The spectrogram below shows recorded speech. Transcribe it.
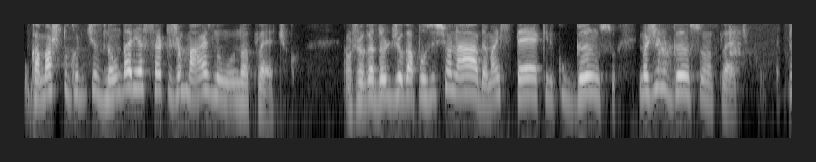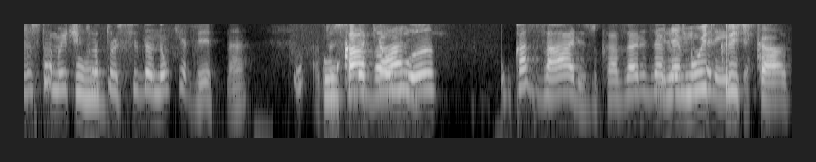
O Camacho do Corinthians não daria certo jamais no, no Atlético. É um jogador de jogar posicionado, é mais técnico, o Ganso. Imagina o Ganso no Atlético. É justamente o que a torcida não quer ver, né? A o Casares. quer o Luan. O Casares. O Casares é Ele é muito criticado.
